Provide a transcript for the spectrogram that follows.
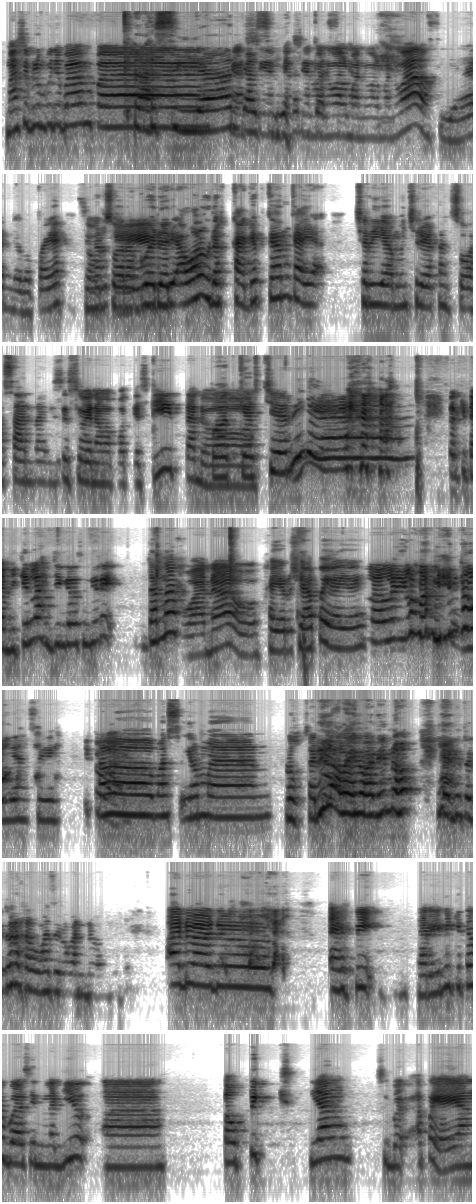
Masih belum punya bumper. Kasian, kasian, kasian, kasian manual, kasian. manual, manual. Iya, nggak apa-apa ya. Dengar Oke. suara gue dari awal udah kaget kan kayak ceria menceriakan suasana gitu. Sesuai nama podcast kita dong. Podcast ceria. Ntar kita bikin lah jingle sendiri. Ntar lah, Wadaw. hire siapa ya ya? Lale Ilmanino. iya sih. Itu lah. Halo Mas Ilman. Loh, tadi Lala Ilmanino yang ditegur sama Mas Ilman dong. Aduh, aduh. Eh, Pi, hari ini kita bahasin lagi yuk eh, topik yang seba- apa ya, yang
